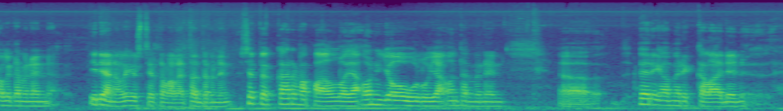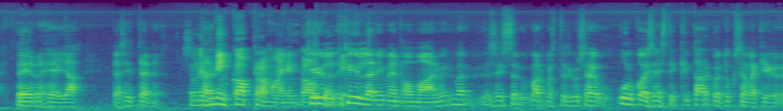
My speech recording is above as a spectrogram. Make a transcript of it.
oli tämmöinen, ideana oli just sillä tavalla, että on tämmöinen söpö karvapallo ja on joulu ja on tämmöinen äh, periamerikkalainen perhe ja, ja sitten... Semmoinen hyvin kapramainen kaupunki. Kyllä, kyllä nimenomaan. Mä, siis varmasti kun se ulkoisestikin tarkoituksellakin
